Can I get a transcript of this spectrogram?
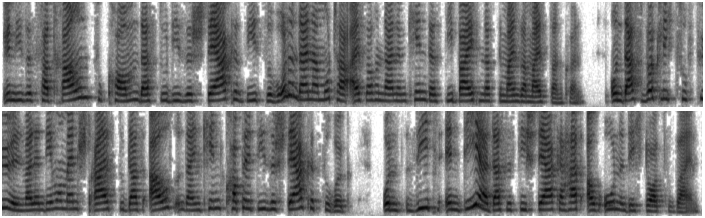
in dieses Vertrauen zu kommen, dass du diese Stärke siehst, sowohl in deiner Mutter als auch in deinem Kind, dass die beiden das gemeinsam meistern können und das wirklich zu fühlen, weil in dem Moment strahlst du das aus und dein Kind koppelt diese Stärke zurück und sieht in dir, dass es die Stärke hat, auch ohne dich dort zu sein.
